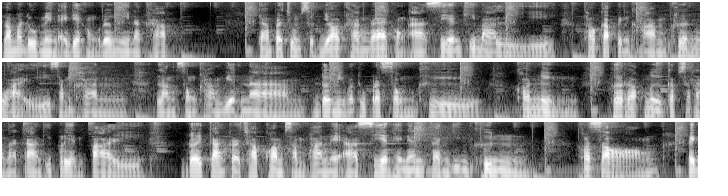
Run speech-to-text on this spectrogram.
เรามาดูเมนไอเดียของเรื่องนี้นะครับ การประชุมสุดยอดครั้งแรกของอาเซียนที่บาหลี เท่ากับเป็นความเคลื่อนไหวสำคัญ หลังสงครามเวียดนาม โดยมีวัตถุประสงค์คือ ข้อ 1 เพื่อรับมือกับสถานการณ์ที่เปลี่ยนไป โดยการกระชับความสัมพันธ์ในอาเซียนให้แน่นแฟ้นยิ่งขึ้น ข้อ 2 เป็น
